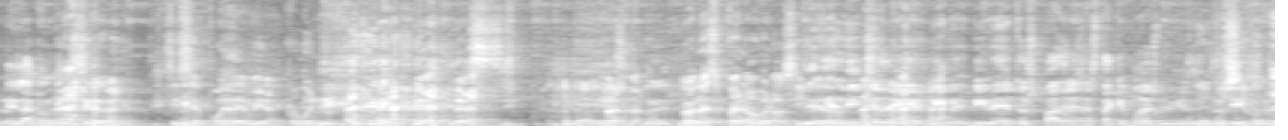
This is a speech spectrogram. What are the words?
La, es la conclusión. Si se puede, mira, qué bueno. No, no- no lo espero, pero sí. Dice el dicho de vive, vive de tus padres hasta que puedas vivir de, De tus tus hijos.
